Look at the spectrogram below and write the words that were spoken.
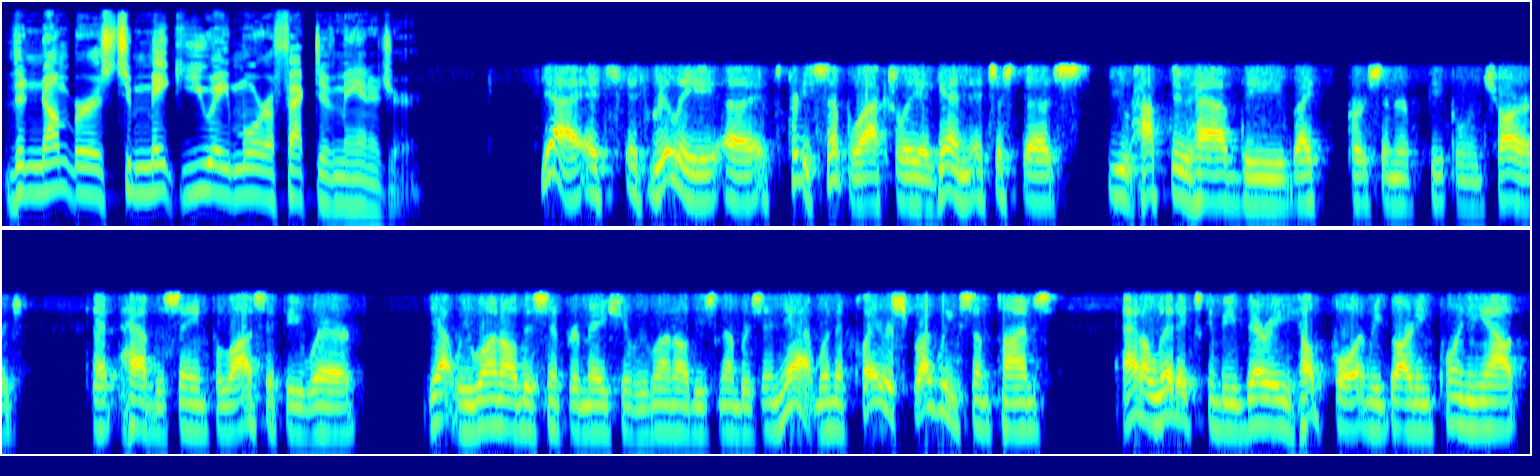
the numbers to make you a more effective manager? Yeah, it's it really uh, it's pretty simple actually. Again, it's just uh, you have to have the right person or people in charge that have the same philosophy where yeah, we want all this information, we want all these numbers. And yeah, when a player is struggling sometimes, analytics can be very helpful in regarding pointing out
